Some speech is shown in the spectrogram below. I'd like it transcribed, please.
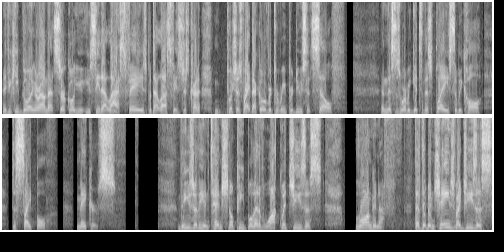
If you keep going around that circle, you, you see that last phase, but that last phase just kind of pushes right back over to reproduce itself. And this is where we get to this place that we call disciple makers. These are the intentional people that have walked with Jesus long enough, that they've been changed by Jesus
